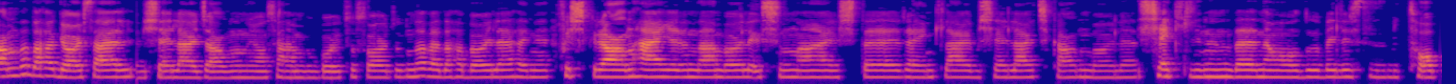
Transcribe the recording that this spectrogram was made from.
kafamda daha görsel bir şeyler canlanıyor sen bu boyutu sorduğunda ve daha böyle hani fışkıran her yerinden böyle ışınlar işte renkler bir şeyler çıkan böyle şeklinin de ne olduğu belirsiz bir top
